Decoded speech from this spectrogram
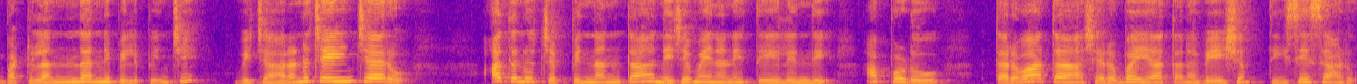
భటులందరినీ పిలిపించి విచారణ చేయించారు. అతను చెప్పిందంతా నిజమేనని తేలింది. అప్పుడు తర్వాత శరభయ్య తన వేషం తీసేశాడు.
